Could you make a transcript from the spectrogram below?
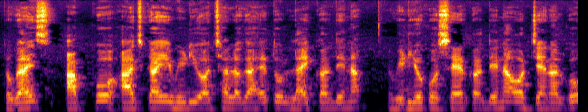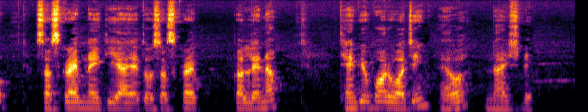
तो गाइस आपको आज का ये वीडियो अच्छा लगा है तो लाइक कर देना वीडियो को शेयर कर देना और चैनल को सब्सक्राइब नहीं किया है तो सब्सक्राइब कर लेना। Thank you for watching have a nice day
